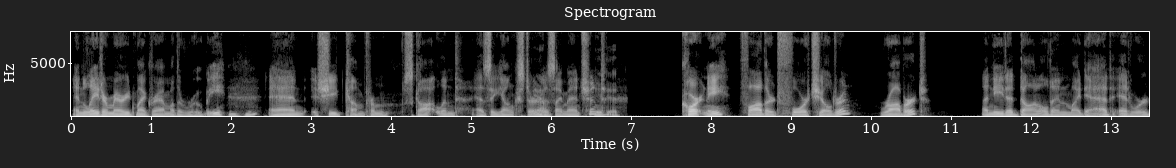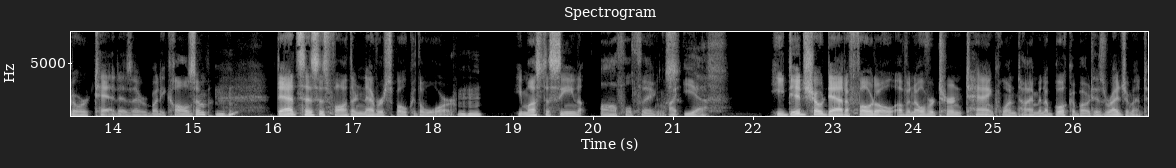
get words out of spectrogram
and later married my grandmother Ruby. Mm-hmm. And she'd come from Scotland as a youngster, Yeah, as I mentioned. did. Courtney fathered four children Robert, Anita, Donald, and my dad, Edward, or Ted, as everybody calls him. Mm-hmm. Dad says his father never spoke of the war. Mm-hmm. He must have seen awful things. Uh, yes. He did show Dad a photo of an overturned tank one time in a book about his regiment.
